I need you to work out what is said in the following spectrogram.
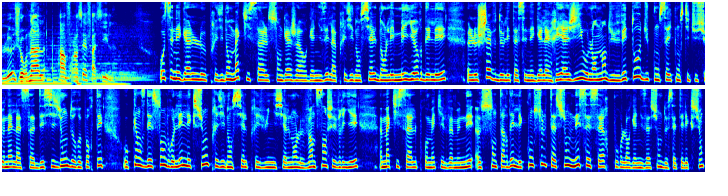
Le journal en français facile. Au Sénégal, le président Macky Sall s'engage à organiser la présidentielle dans les meilleurs délais. Le chef de l'État sénégalais réagit au lendemain du veto du Conseil constitutionnel à sa décision de reporter au 15 décembre l'élection présidentielle prévue initialement le 25 février. Macky Sall promet qu'il va mener sans tarder les consultations nécessaires pour l'organisation de cette élection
